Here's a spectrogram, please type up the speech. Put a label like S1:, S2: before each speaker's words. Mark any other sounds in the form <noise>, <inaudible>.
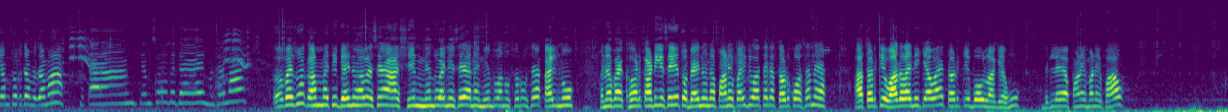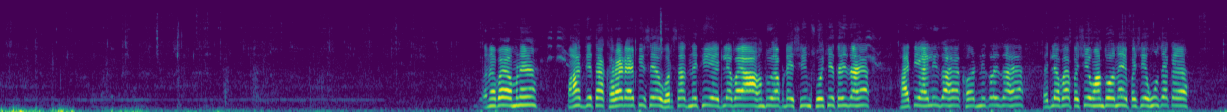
S1: કેમ છો બધા મજામાં?
S2: સીતારામ કેમ છો બધાય? મજામાં?
S1: ભાઈ જો ગામમાંથી બહેનો આવે છે આ શીંગ નીંદવાની છે અને નીંદવાનું શરૂ છે કાલનું. અને ભાઈ ખડ કાઢીએ છીએ તો બહેનોને પાણી પાઈ દો અત્યારે તડકો છે ને આ તડકી વાદળાની કહેવાય તડકી બહુ લાગે હું. એટલે પાણી પાણી પાવ. અને ભાઈ અમને પાંચ જેથા ખરાડ આપી છે, વરસાદ નથી, એટલે ભાઈ આ હંધું આપણે સિંગ સોખી થઈ જાય હાથી હાલી જાય ખડ નીકળી જાય એટલે ભાઈ પછી વાંધો નહીં, પછી શું છે કે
